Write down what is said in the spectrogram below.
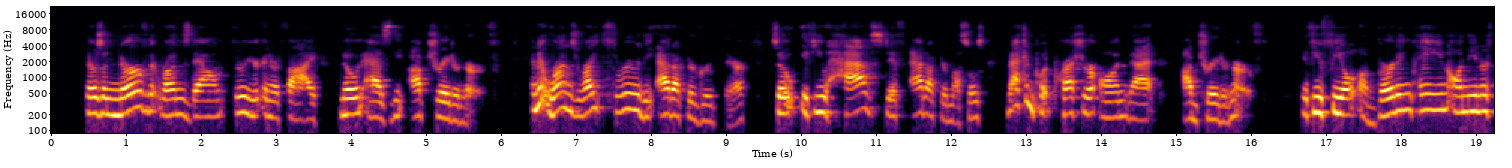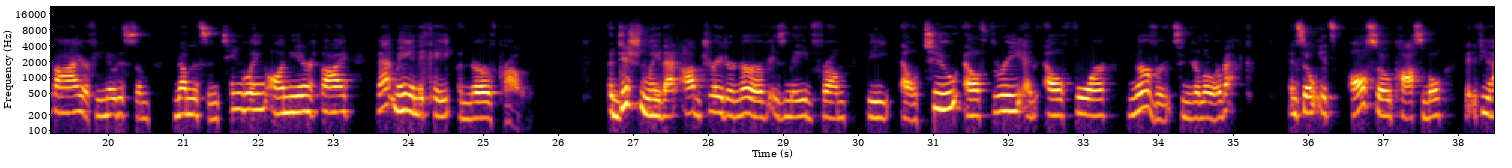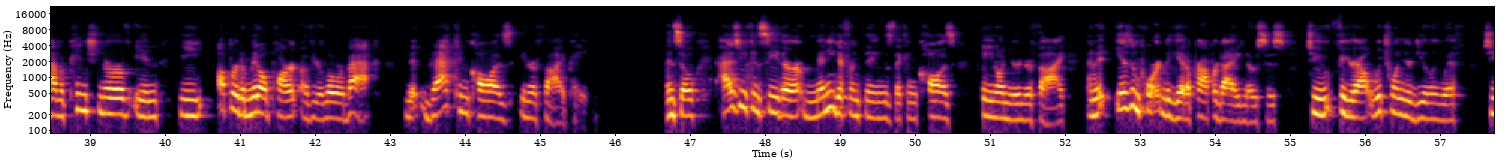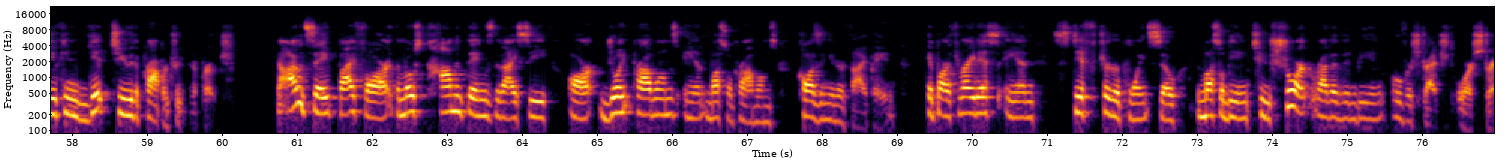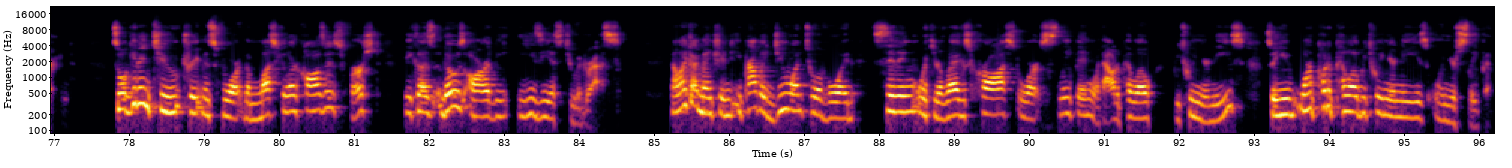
there's a nerve that runs down through your inner thigh known as the obturator nerve. And it runs right through the adductor group there. So if you have stiff adductor muscles, that can put pressure on that obturator nerve. If you feel a burning pain on the inner thigh, or if you notice some numbness and tingling on the inner thigh, that may indicate a nerve problem. Additionally, that obturator nerve is made from the L2, L3, and L4 nerve roots in your lower back. And so it's also possible that if you have a pinched nerve in the upper to middle part of your lower back, that that can cause inner thigh pain. And so as you can see, there are many different things that can cause pain on your inner thigh. And it is important to get a proper diagnosis to figure out which one you're dealing with so you can get to the proper treatment approach. Now, I would say by far the most common things that I see are joint problems and muscle problems causing inner thigh pain. Hip arthritis and stiff trigger points, so the muscle being too short rather than being overstretched or strained. So we'll get into treatments for the muscular causes first because those are the easiest to address. Now, like I mentioned, you probably do want to avoid sitting with your legs crossed or sleeping without a pillow between your knees. So you want to put a pillow between your knees when you're sleeping.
